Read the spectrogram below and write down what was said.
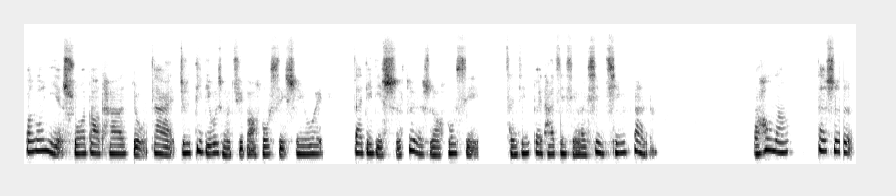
刚刚也说到，他有在，就是弟弟为什么举报 Hosey，是因为。在弟弟十岁的时候，Hosey 曾经对他进行了性侵犯的。然后呢，但是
